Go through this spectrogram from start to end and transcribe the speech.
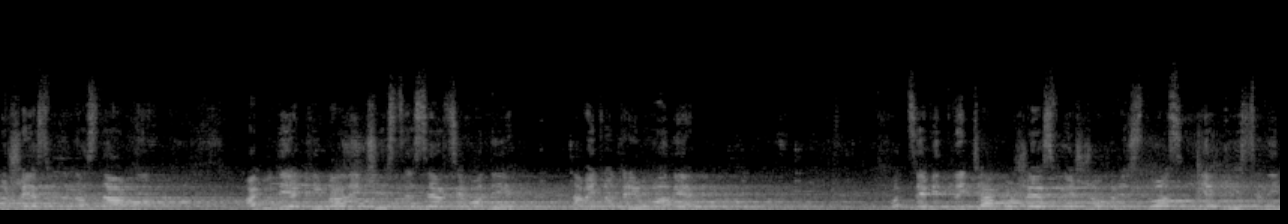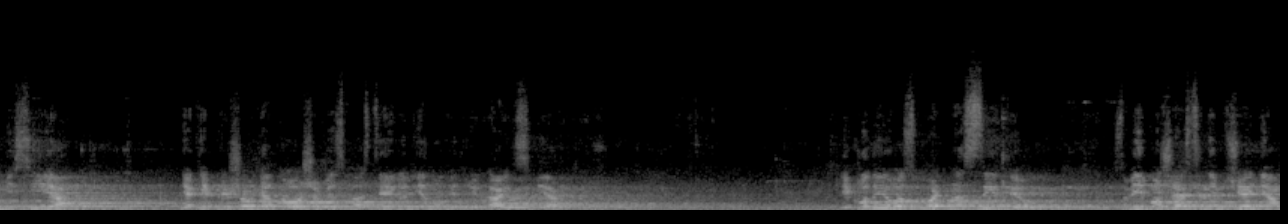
божественний наставник. А люди, які мали чисте серце, вони навіть отримували оце відкриття Божественне, що Христос є істинний Месія, який прийшов для того, щоб спасти людину від гріха і смерті. І коли Господь наситив своїм божественним вченням,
